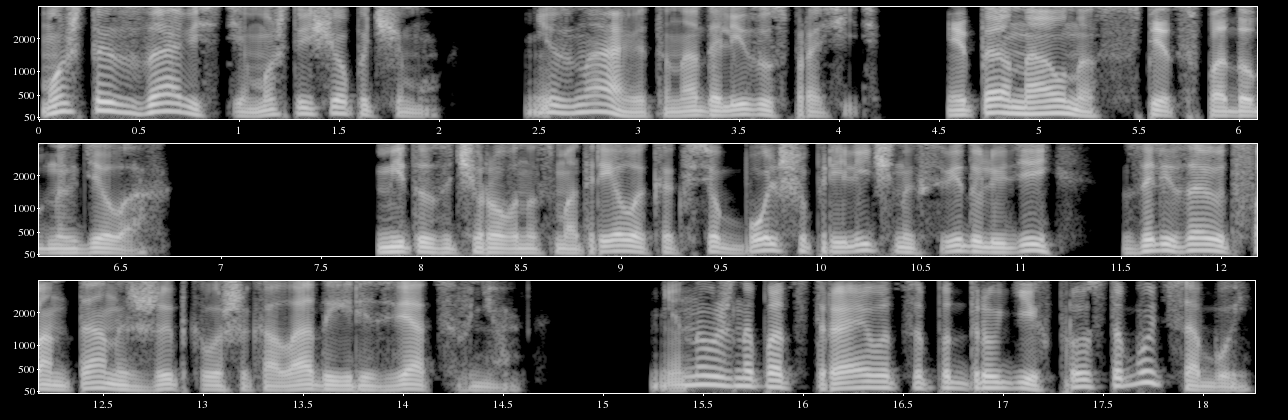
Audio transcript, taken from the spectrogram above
Может, из зависти, может, еще почему. Не знаю, это надо Лизу спросить. Это она у нас спец в подобных делах. Мита зачарованно смотрела, как все больше приличных с виду людей залезают в фонтан из жидкого шоколада и резвятся в нем. «Не нужно подстраиваться под других, просто будь собой.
